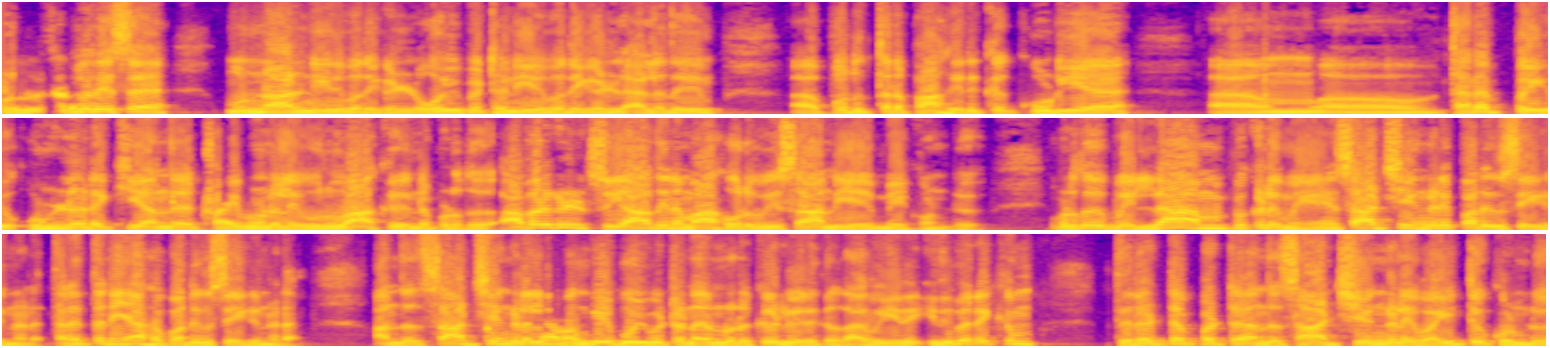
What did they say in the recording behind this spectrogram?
ஒரு சர்வதேச முன்னாள் நீதிபதிகள் ஓய்வு பெற்ற நீதிபதிகள் அல்லது பொதுத்தரப்பாக இருக்கக்கூடிய தரப்பை உள்ளடக்கி அந்த ட்ரைபுனலை உருவாக்குகின்ற பொழுது அவர்கள் சுயாதீனமாக ஒரு விசாரணையை மேற்கொண்டு இப்பொழுது எல்லா அமைப்புகளுமே சாட்சியங்களை பதிவு செய்கின்றன தனித்தனியாக பதிவு செய்கின்றன. அந்த சாட்சியங்கள் எல்லாம் அங்கே போய்விட்டன என்ற ஒரு கேள்வி இருக்கிறது. ஆகவே இது இதுவரைக்கும் திரட்டப்பட்ட அந்த சாட்சியங்களை வைத்துக் கொண்டு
